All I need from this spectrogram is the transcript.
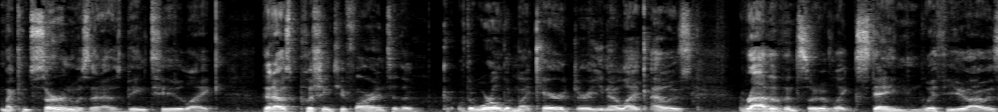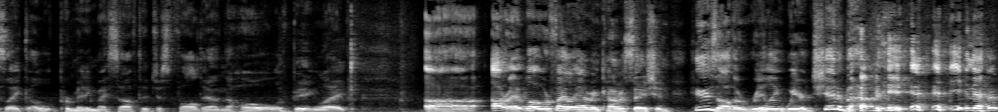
my concern was that I was being too like, that I was pushing too far into the the world of my character. You know, like I was, rather than sort of like staying with you, I was like permitting myself to just fall down the hole of being like. Uh, all right. Well, we're finally having a conversation. Here's all the really weird shit about me, you know,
